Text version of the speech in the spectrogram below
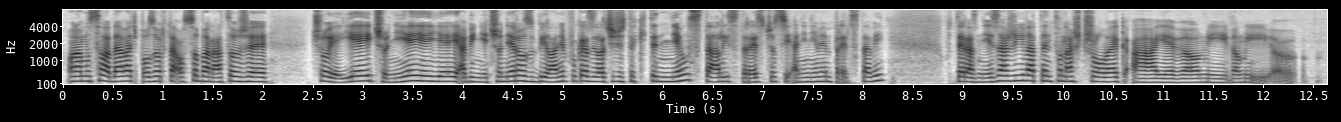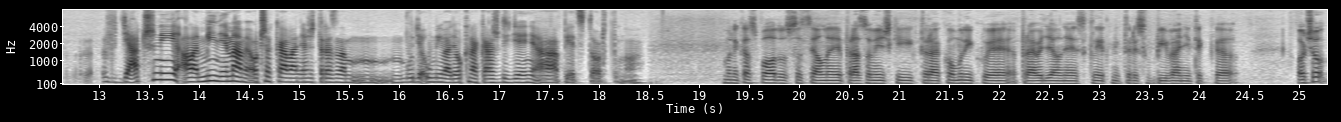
ona musela dávať pozor tá osoba na to, že čo je jej, čo nie je jej, aby niečo nerozbila, nepokazila. Čiže taký ten neustály stres, čo si ani neviem predstaviť. Teraz nezažíva tento náš človek a je veľmi, veľmi e, vďačný, ale my nemáme očakávania, že teraz nám bude umývať okna každý deň a piec tortu. No. Monika, z pohľadu sociálnej pracovníčky, ktorá komunikuje pravidelne s klientmi, ktorí sú v bývaní, tak e, O čo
